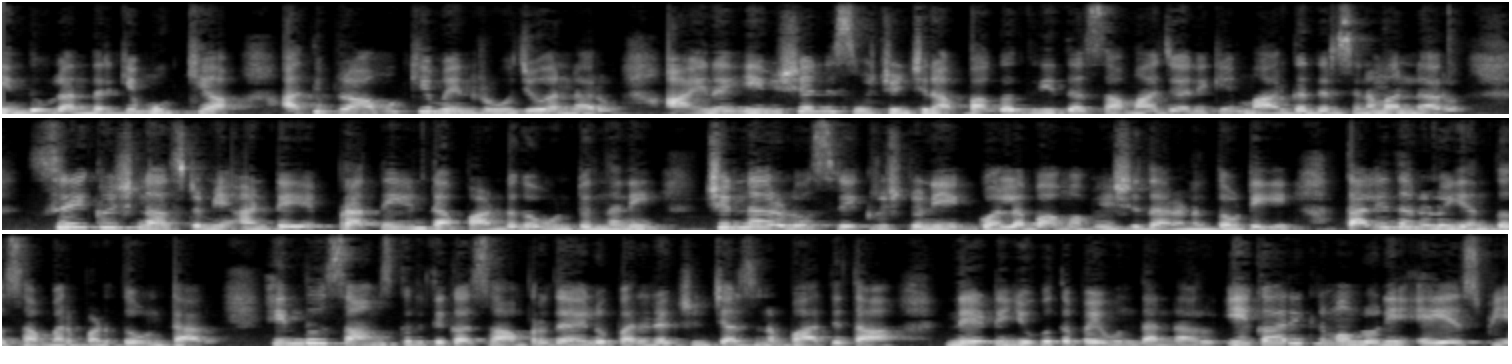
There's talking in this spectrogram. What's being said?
హిందువులందరికీ ముఖ్య అతి ప్రాముఖ్యమైన రోజు అన్నారు. ఆయన ఈ విషయాన్ని సూచించిన భగవద్గీత సమాజానికి మార్గదర్శనం అన్నారు శ్రీకృష్ణాష్టమి అంటే ప్రతి ఇంట పండుగ ఉంటుందని చిన్నారులు శ్రీకృష్ణుని గొల్లబామ వేషధారణతోటి తల్లిదండ్రులు ఎంతో సంబరపడుతూ ఉంటారు. హిందూ సాంస్కృతిక సాంప్రదాయాలు పరిరక్షించాల్సిన బాధ్యత నేటి యువతపై ఉందన్నారు. ఈ కార్యక్రమంలోని ఏఎస్పీ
